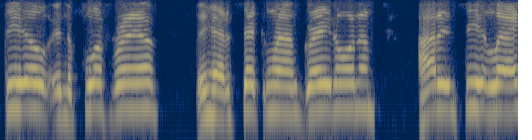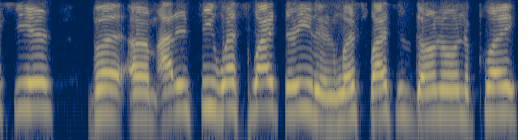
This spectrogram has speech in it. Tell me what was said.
steal in the fourth round. They had a second round grade on him. I didn't see it last year, but um, I didn't see Wes Schweitzer either. And Wes Schweitzer's going on to play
